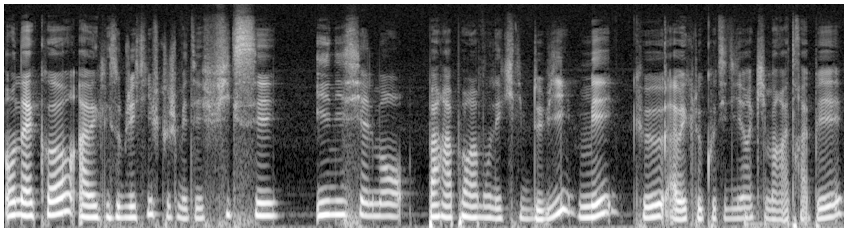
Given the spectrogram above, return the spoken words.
en accord avec les objectifs que je m'étais fixés initialement par rapport à mon équilibre de vie, mais que avec le quotidien qui m'a rattrapé,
